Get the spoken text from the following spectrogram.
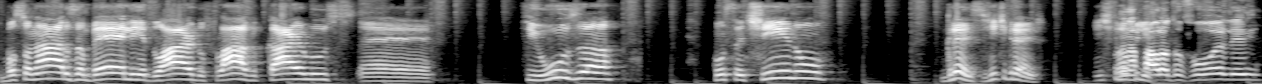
Bolsonaro, Zambelli, Eduardo, Flávio, Carlos, é, Fiuza, Constantino. Grandes, gente grande. Gente Ana. Paula do vôlei.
